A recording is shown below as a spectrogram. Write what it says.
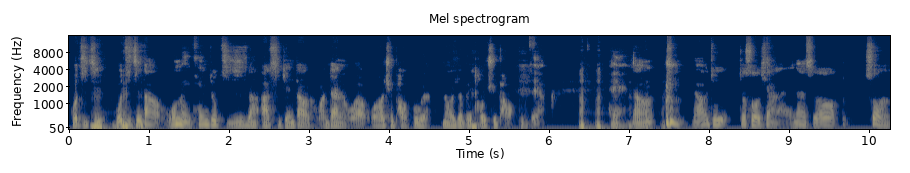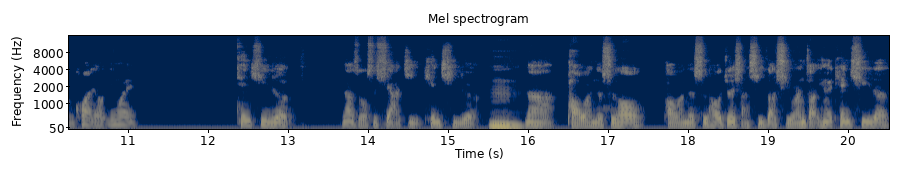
我只知我只知道，我每天就只知道啊，时间到了，完蛋了，我要我要去跑步了，那我就被拖去跑步这样，哎，然后 然后就就瘦下来了。那时候瘦很快哦，因为天气热，那时候是夏季，天气热，嗯，那跑完的时候，跑完的时候就是想洗澡，洗完澡，因为天气热，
